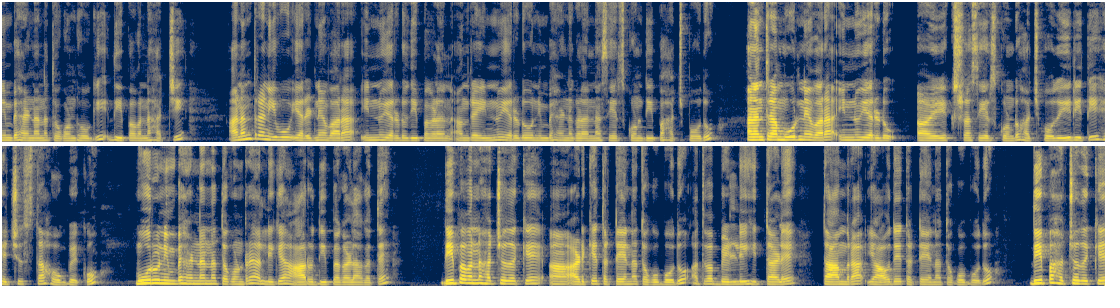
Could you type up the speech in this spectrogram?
ನಿಂಬೆಹಣ್ಣನ್ನು ತೊಗೊಂಡು ಹೋಗಿ ದೀಪವನ್ನು ಹಚ್ಚಿ, ಅನಂತರ ನೀವು ಎರಡನೇ ವಾರ ಇನ್ನೂ ಎರಡು ದೀಪಗಳನ್ನು ಅಂದರೆ ಇನ್ನೂ ಎರಡು ನಿಂಬೆಹಣ್ಣುಗಳನ್ನು ಸೇರಿಸ್ಕೊಂಡು ದೀಪ ಹಚ್ಬೋದು. ಅನಂತರ ಮೂರನೇ ವಾರ ಇನ್ನೂ ಎರಡು ಎಕ್ಸ್ಟ್ರಾ ಸೇರಿಸ್ಕೊಂಡು ಹಚ್ಬೋದು. ಈ ರೀತಿ ಹೆಚ್ಚಿಸ್ತಾ ಹೋಗಬೇಕು. ಮೂರು ನಿಂಬೆಹಣ್ಣನ್ನು ತಗೊಂಡ್ರೆ ಅಲ್ಲಿಗೆ ಆರು ದೀಪಗಳಾಗತ್ತೆ. ದೀಪವನ್ನು ಹಚ್ಚೋದಕ್ಕೆ ಅಡಿಕೆ ತಟ್ಟೆಯನ್ನು ತಗೋಬೋದು ಅಥವಾ ಬೆಳ್ಳಿ, ಹಿತ್ತಾಳೆ, ತಾಮ್ರ ಯಾವುದೇ ತಟ್ಟೆಯನ್ನು ತಗೋಬೋದು. ದೀಪ ಹಚ್ಚೋದಕ್ಕೆ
